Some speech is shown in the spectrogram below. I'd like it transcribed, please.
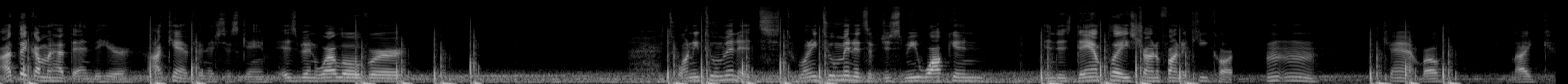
I think I'm gonna have to end it here. I can't finish this game. It's been well over 22 minutes. 22 minutes of just me walking in this damn place trying to find a key card. Mm-mm. Can't, bro. Like...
